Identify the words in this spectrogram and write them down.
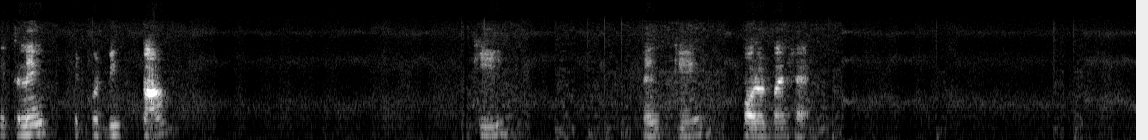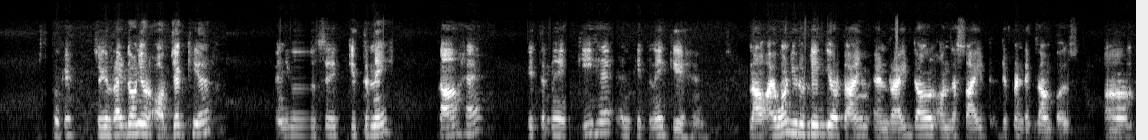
इतने इट कुड बी का, की एंड के फॉलोड बाय है। Okay so you write down your object here and you say कितने का है, कितने की है एंड कितने के हैं। Now I want you to take your time and write down on the side different examples um,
